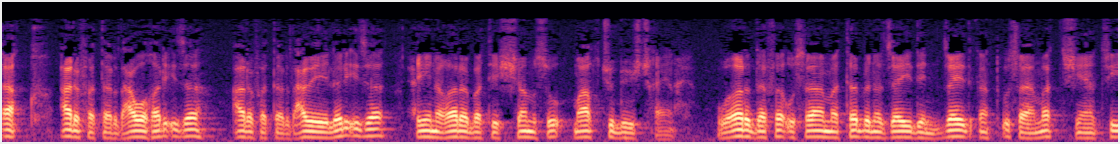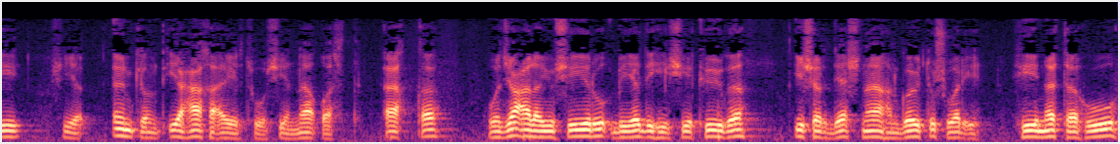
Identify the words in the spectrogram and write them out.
أق. عرفت دعوة إذا عرفت دعوة إذا حين غربت الشمس ما بيش خينح واردف أسامة بن زيد زيد كانت أسامة شيانتي شي يمكن إيحاخ أيرتو شي ناقصت أق وجعل يشير بيده شي كيوغا إشر ديشناهن قويتوش ورئي هينته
